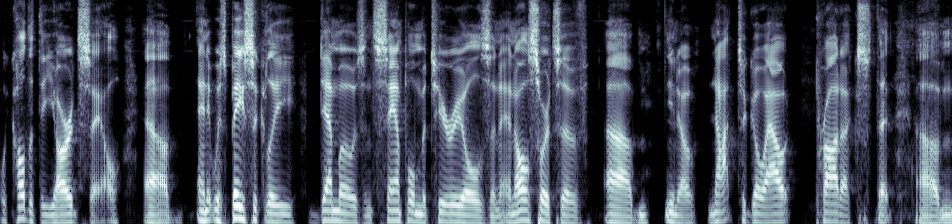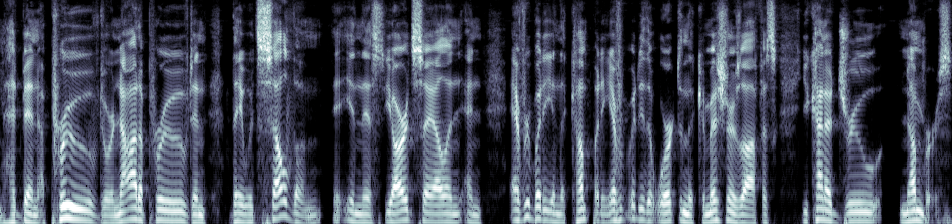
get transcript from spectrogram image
We called it the yard sale, uh, and it was basically demos and sample materials and, and all sorts of um, you know not to go out products that um, had been approved or not approved, and they would sell them in this yard sale. And, and everybody in the company, everybody that worked in the commissioner's office, you kind of drew numbers,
